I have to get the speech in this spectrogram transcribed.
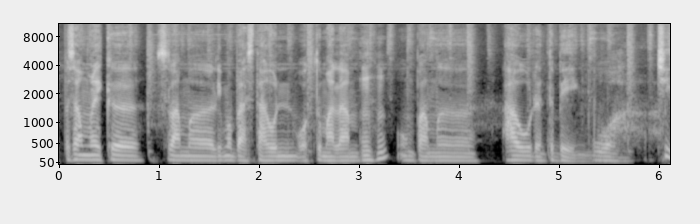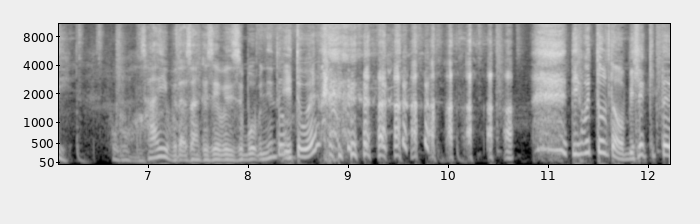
bersama mereka selama 15 tahun waktu malam Mhm. umpama au dan tebing. Wah. Cih. Saya pun tak sangka saya boleh sebut macam tu. Itu eh Dia betul tau Bila kita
